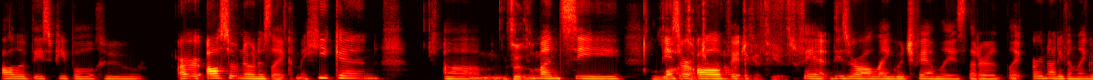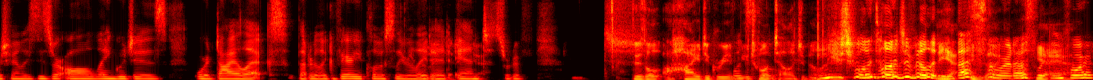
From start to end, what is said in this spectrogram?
all of these people who are also known as like Mohican, um, So Lots these are all va- terminology gets used. fa- these are all language families that are like or not even language families these are all languages or dialects that are like very closely related, Related, and yeah. sort of There's a, a high degree of What's mutual the- intelligibility. mutual intelligibility Yeah, that's the word i was. Yeah, looking yeah. for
